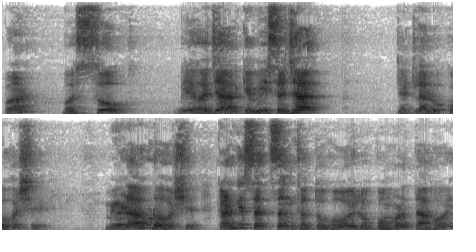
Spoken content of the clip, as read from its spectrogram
પણ બસો, બે હજાર કે વીસ હજાર જેટલા લોકો હશે. મેળાવડો હશે. કારણ કે સત્સંગ થતો હોય, લોકો મળતા હોય.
